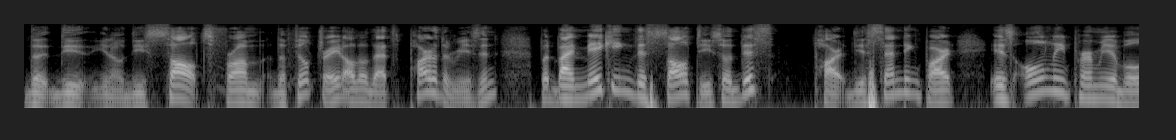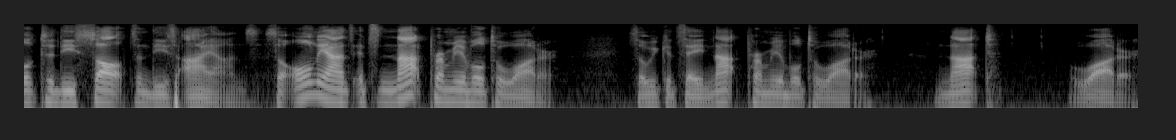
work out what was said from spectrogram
the, the you know these salts from the filtrate, although that's part of the reason. But by making this salty, so this part, the ascending part, is only permeable to these salts and these ions. So only ions, it's not permeable to water. So we could say not permeable to water. Not water.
